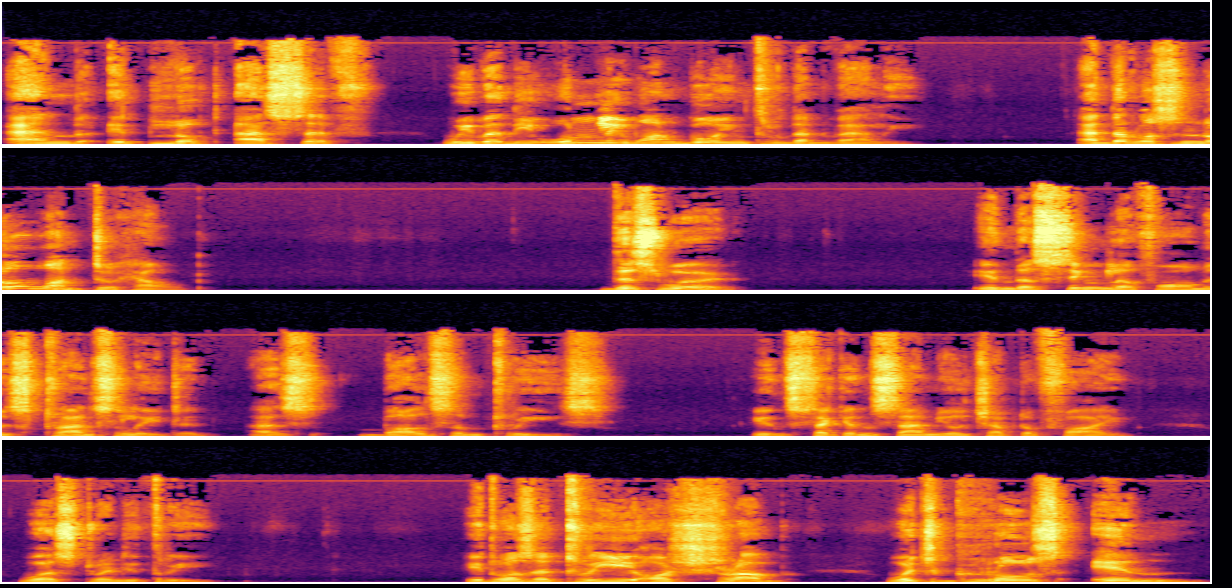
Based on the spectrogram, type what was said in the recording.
and it looked as if we were the only one going through that valley and there was no one to help. This word in the singular form is translated as balsam trees in 2 Samuel chapter 5 verse 23. It was a tree or shrub which grows in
